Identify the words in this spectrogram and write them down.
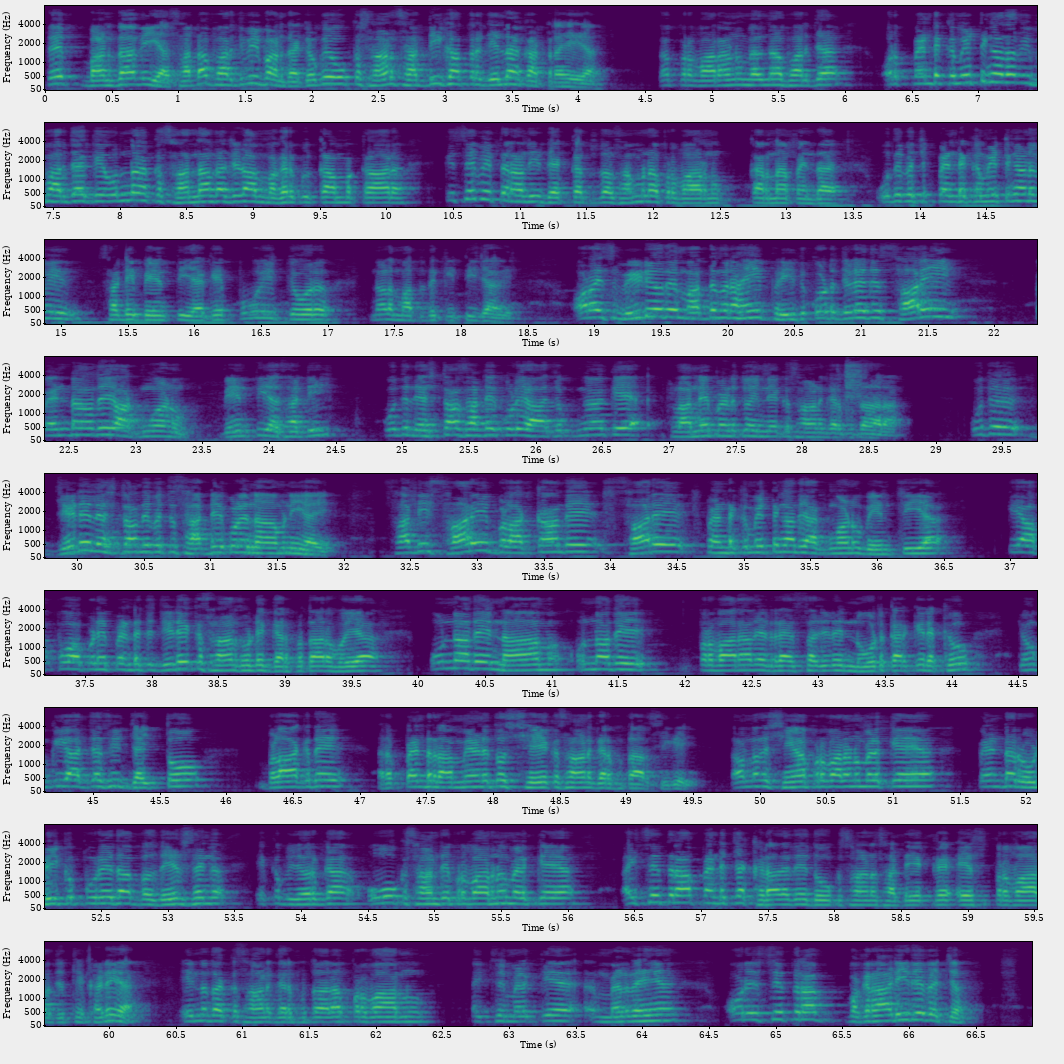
ਤੇ ਬਣਦਾ ਵੀ ਆ, ਸਾਡਾ ਫਰਜ਼ ਵੀ ਬਣਦਾ ਕਿਉਂਕਿ ਉਹ ਕਿਸਾਨ ਸਾਡੀ ਖਾਤਰ ਜੇਲ੍ਹਾਂ ਕੱਟ ਰਹੇ ਆ, ਤਾਂ ਪਰਿਵਾਰਾਂ ਨੂੰ ਮਿਲਣਾ ਫਰਜ਼ ਆ ਔਰ ਪਿੰਡ ਕਮੇਟੀਆਂ ਦਾ ਵੀ ਫਰਜ਼ ਆ ਕਿ ਉਹਨਾਂ ਕਿਸਾਨਾਂ ਦਾ ਜਿਹੜਾ ਮਗਰ ਕੋਈ ਕੰਮਕਾਰ, ਕਿਸੇ ਵੀ ਤਰ੍ਹਾਂ ਦੀ ਦਿੱਕਤ ਦਾ ਸਾਹਮਣਾ ਪਰਿਵਾਰ ਨੂੰ ਕਰਨਾ ਪੈਂਦਾ ਉਹਦੇ ਵਿੱਚ ਪਿੰਡ ਕਮੇਟੀਆਂ ਨੂੰ ਵੀ ਸਾਡੀ ਬੇਨਤੀ ਹੈ ਕਿ ਪੂਰੀ ਜ਼ੋਰ ਨਾਲ ਮਦਦ ਕੀਤੀ ਜਾਵੇ। ਔਰ ਇਸ ਵੀਡੀਓ ਦੇ ਮਾਧਿਅਮ ਰਾਹੀਂ ਫਰੀਦਕੋਟ ਜ਼ਿਲ੍ਹੇ ਦੇ ਸਾਰੇ ਪਿੰਡਾਂ ਦੇ ਆਗੂਆਂ ਨੂੰ ਬੇਨਤੀ ਆ ਸਾਡੀ, ਕੁਝ ਲਿਸਟਾਂ ਸਾਡੇ ਕੋਲੇ ਆ ਚੁੱਕੀਆਂ ਕਿ ਫਲਾਣੇ ਪਿੰਡ ਚੋਂ ਇੰਨੇ ਕਿਸਾਨ ਗ੍ਰਿਫਤਾਰ ਆ। ਕੁਝ ਜਿਹੜੇ ਲਿਸਟਾਂ ਦੇ ਵਿੱਚ ਸਾਡੇ ਕੋਲੇ ਨਾਮ ਨਹੀਂ ਆਏ, ਸਾਡੀ ਸਾਰੇ ਬਲਾਕਾਂ ਦੇ ਸਾਰੇ ਪਿੰਡ ਕਮੇਟੀਆਂ ਦੇ ਆਗੂਆਂ ਨੂੰ ਬੇਨਤੀ ਆ ਕਿ ਆਪੋ ਆਪਣੇ ਪਿੰਡ 'ਚ ਜਿਹੜੇ ਕਿਸਾਨ ਤੁਹਾਡੇ ਗ੍ਰਿਫਤਾਰ ਹੋਏ ਆ, ਉਹਨਾਂ ਦੇ ਨਾਮ, ਉਹਨਾਂ ਦੇ ਪਰਿਵਾਰਾਂ ਦੇ ਐਡਰੈਸ ਆ ਜਿਹੜੇ ਨੋਟ ਕਰਕੇ ਰੱਖਿਓ, ਕਿਉਂਕਿ ਅੱਜ ਅਸੀਂ ਜੈਤੋ ਬਲਾਕ ਦੇ ਪਿੰਡ ਰਾਮੇਣੇ ਤੋਂ 6 ਕਿਸਾਨ ਗ੍ਰਿਫਤਾਰ ਸੀਗੇ। ਤਾਂ ਉਹਨਾਂ ਦੇ 6 ਪਰਿਵਾਰਾਂ ਨੂੰ ਮਿਲ ਕੇ ਆਏ ਆ। ਪਿੰਡ ਰੋੜੀ ਕਪੂਰੇ ਦਾ ਬਲਦੇਵ ਸਿੰਘ, ਇੱਕ ਬਜ਼ੁਰਗ ਆ, ਉਹ ਕਿਸਾਨ ਦੇ ਪਰਿਵਾਰ ਨੂੰ ਮਿਲ ਕੇ ਆਏ ਆ। ਇਸੇ ਤਰ੍ਹਾਂ ਪਿੰਡ ਝਖੜਾ ਦੇ ਦੋ ਕਿਸਾਨ ਸਾਡੇ ਇੱਕ ਇਸ ਪਰਿਵਾਰ ਜਿੱਥੇ ਖੜੇ ਆ। ਇਹਨਾਂ ਦਾ ਕਿਸਾਨ ਗ੍ਰਿਫਤਾਰ ਆ, ਪਰਿਵਾਰ ਨੂੰ ਇੱਥੇ ਮਿਲ ਕੇ, ਮਿਲ ਰਹੇ ਆ। ਔਰ ਇਸੇ ਤਰ੍ਹਾਂ ਬਗਰਾੜੀ ਦੇ ਵਿੱਚ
